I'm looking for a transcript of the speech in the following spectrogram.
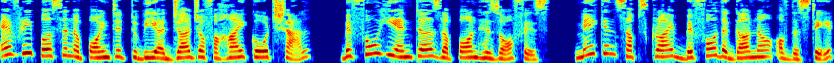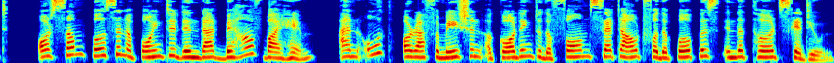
Every person appointed to be a judge of a high court shall, before he enters upon his office, make and subscribe before the governor of the state, or some person appointed in that behalf by him, an oath or affirmation according to the form set out for the purpose in the third schedule.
